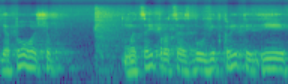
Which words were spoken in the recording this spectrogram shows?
для того, щоб цей процес був відкритий і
